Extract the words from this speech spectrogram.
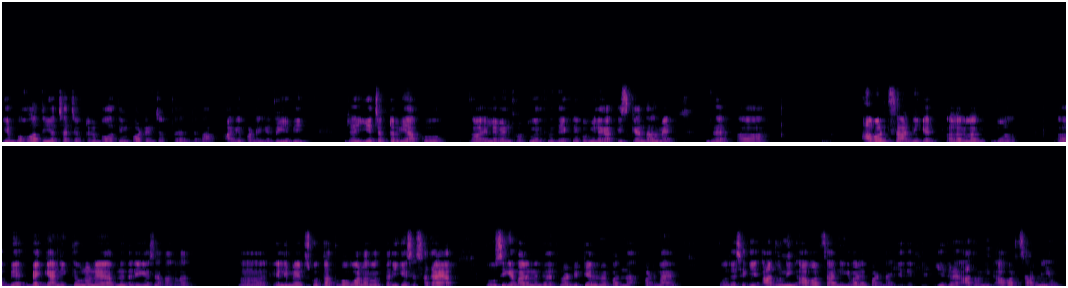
ये बहुत ही अच्छा चैप्टर है, बहुत ही इंपॉर्टेंट चैप्टर है। जब आप आगे पढ़ेंगे तो ये भी जो है, ये चैप्टर भी आपको इलेवेंथ और ट्वेल्थ में देखने को मिलेगा। इसके अंदर हमें जो है आवर्त सारणी के अलग अलग जो वैज्ञानिक थे, उन्होंने अपने तरीके से अलग अलग एलिमेंट्स को, तत्वों को अलग अलग तरीके से सजाया। तो उसी के बारे में जो है थोड़ा डिटेल में पढ़ना पढ़ना है। तो जैसे कि आधुनिक आवर्त सारणी के बारे में पढ़ना है, ये देखिए, ये जो है आधुनिक आवर्त सारणी है,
